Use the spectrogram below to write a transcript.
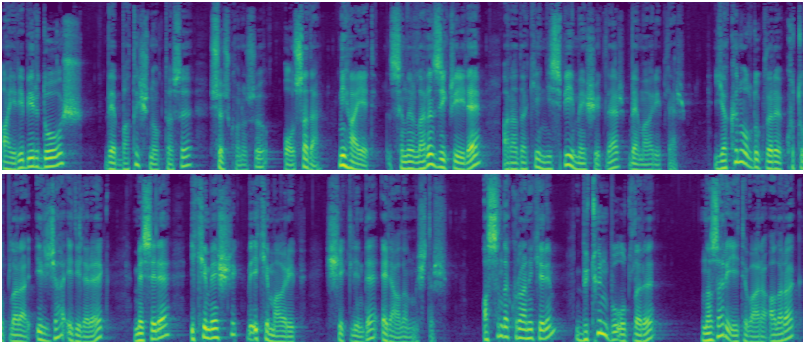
ayrı bir doğuş ve batış noktası söz konusu olsa da nihayet sınırların zikriyle aradaki nispi meşrikler ve mağripler. Yakın oldukları kutuplara irca edilerek mesele iki meşrik ve iki mağrip şeklinde ele alınmıştır. Aslında Kur'an-ı Kerim bütün bu utları nazar itibara alarak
